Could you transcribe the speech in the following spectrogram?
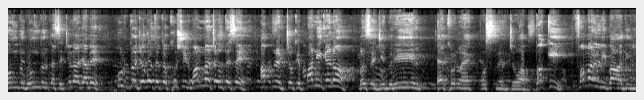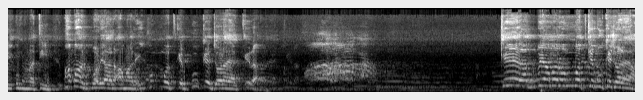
বন্ধু বন্ধুর কাছে চলে যাবে। উর্দু জগতে তো খুশির বন্যা চলতেছে। আপনার চোখে পানি কেন? বলছে জিবরিল, এখনও এক প্রশ্নের জবাব বাকি। আমার পরে আর আমার এই উম্মতকে বুকে জড়ায়া কে কে আমার উম্মতকে বুকে জড়ায়া।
